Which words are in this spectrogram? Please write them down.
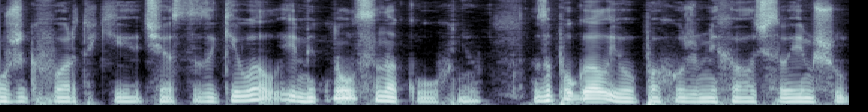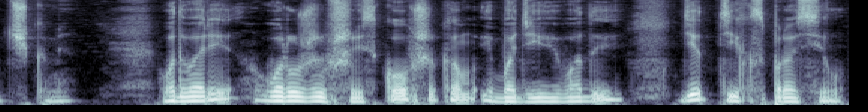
Мужик в фартуке часто закивал и метнулся на кухню. Запугал его, похоже, Михалыч своими шуточками. Во дворе, вооружившись ковшиком и бадьей воды, дед тихо спросил.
